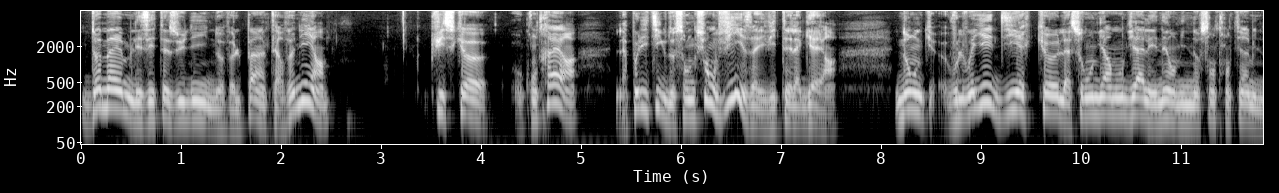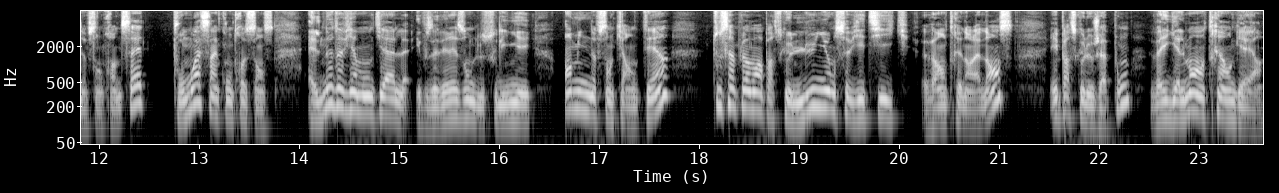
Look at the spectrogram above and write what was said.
De même, les États-Unis ne veulent pas intervenir puisque, au contraire, la politique de sanctions vise à éviter la guerre. Donc, vous le voyez, dire que la Seconde Guerre mondiale est née en 1931-1937, pour moi, c'est un contresens. Elle ne devient mondiale, et vous avez raison de le souligner, en 1941, tout simplement parce que l'Union soviétique va entrer dans la danse et parce que le Japon va également entrer en guerre.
